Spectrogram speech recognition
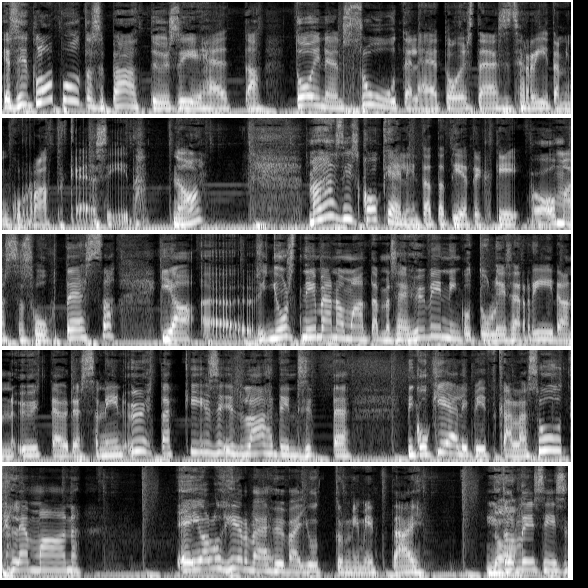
Ja sitten lopulta se päättyy siihen, että toinen suutelee toista ja sitten se riita niinku ratkee siitä. No, Mähän siis kokeilin tätä tietenkin omassa suhteessa ja äh, just nimenomaan tämmöisen hyvin niin kuin tuli sen riidan yhteydessä, niin yhtäkkiä siis lähdin sitten niin kuin kielipitkällä suutelemaan. Ei ollut hirveän hyvä juttu nimittäin. No. Tuli siis,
